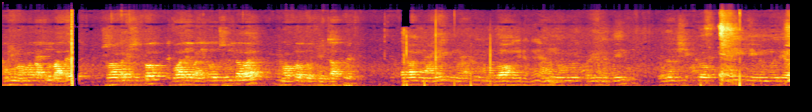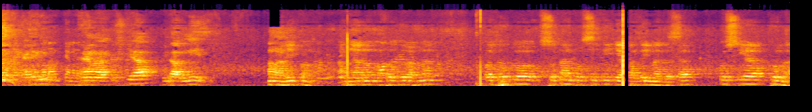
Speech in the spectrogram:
আমি মোহাম্মদ আব্দুল বাতের সহকারী শিক্ষক বোয়ালে বালিকা উচ্চ বিদ্যালয় মক্তব দক্ষিণ চাঁদপুর। আসসালামু আলাইকুম রহমতুল্লাহ। আমি মোহাম্মদ করিম উদ্দিন প্রধান শিক্ষক এই মেমোরিয়াল একাডেমি কুষ্টিয়া বিভাগ নিজ। আলাইকুম। আমি আনন্দ ফজলুর রহমান অধ্যক্ষ সুলতানপুর সিদ্দিকিয়া ফাজিল মাদ্রাসা, কুষ্টিয়া, খুলনা।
